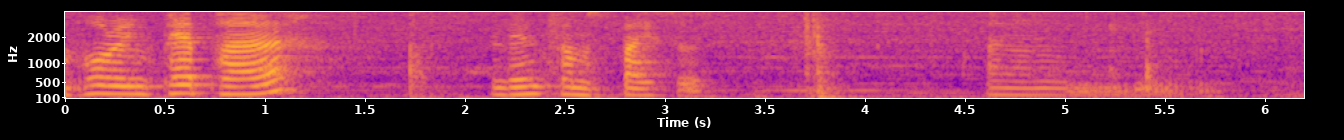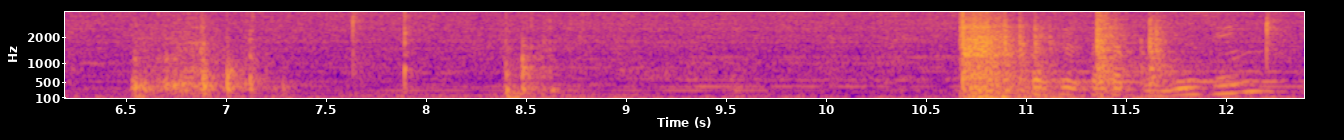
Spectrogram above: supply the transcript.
I'm pouring pepper and then some spices. Um, spices that I've been using.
